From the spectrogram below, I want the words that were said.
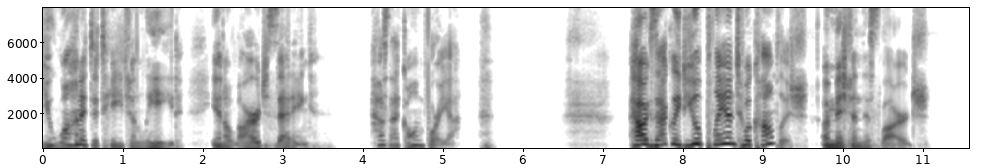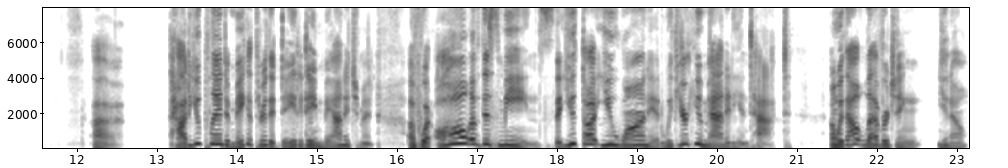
you wanted to teach and lead in a large setting. How's that going for you? How exactly do you plan to accomplish a mission this large? Uh, how do you plan to make it through the day to day management of what all of this means that you thought you wanted with your humanity intact and without leveraging, you know,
